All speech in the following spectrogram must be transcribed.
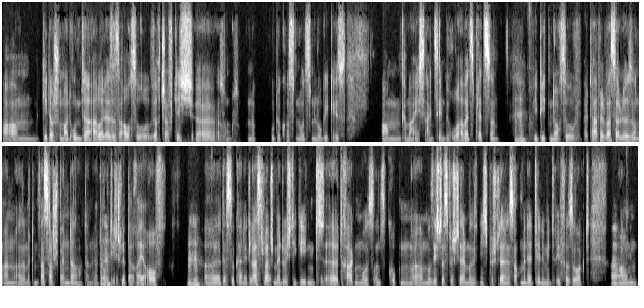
Ähm, geht auch schon mal drunter, aber dass es auch so wirtschaftlich äh, so eine gute Kosten-Nutzen-Logik ist, ähm, kann man eigentlich sagen, zehn Büroarbeitsplätze. Mhm. Wir bieten noch so Tafelwasserlösungen an, also mit dem Wasserspender. Dann hört mhm. auch die Schlepperei auf, mhm. äh, dass du keine Glasflaschen mehr durch die Gegend äh, tragen musst und gucken, äh, muss ich das bestellen, muss ich nicht bestellen, ist auch mit der Telemetrie versorgt. Ah, okay. ähm,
